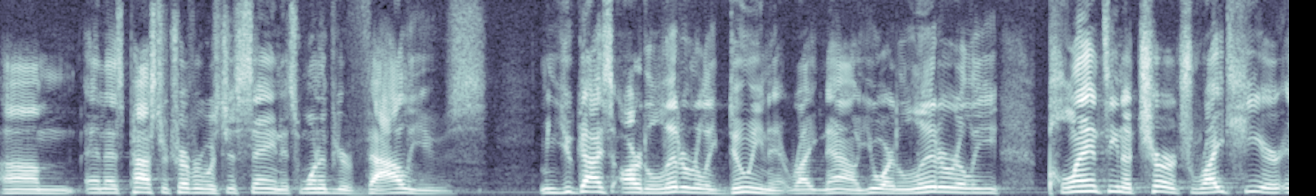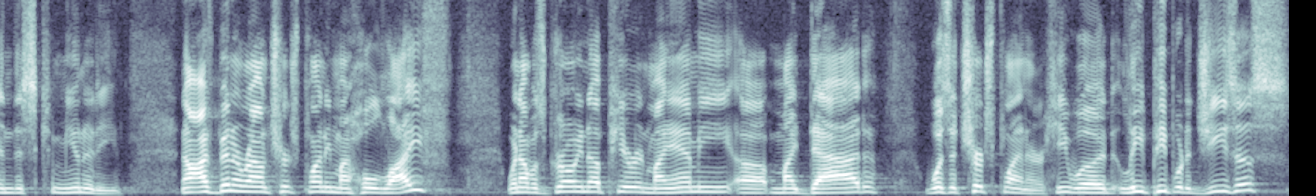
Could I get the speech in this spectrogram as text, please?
Um, and as Pastor Trevor was just saying, it's one of your values. I mean, you guys are literally doing it right now. You are literally planting a church right here in this community. Now, I've been around church planting my whole life. When I was growing up here in Miami, uh, my dad was a church planter. He would lead people to Jesus.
